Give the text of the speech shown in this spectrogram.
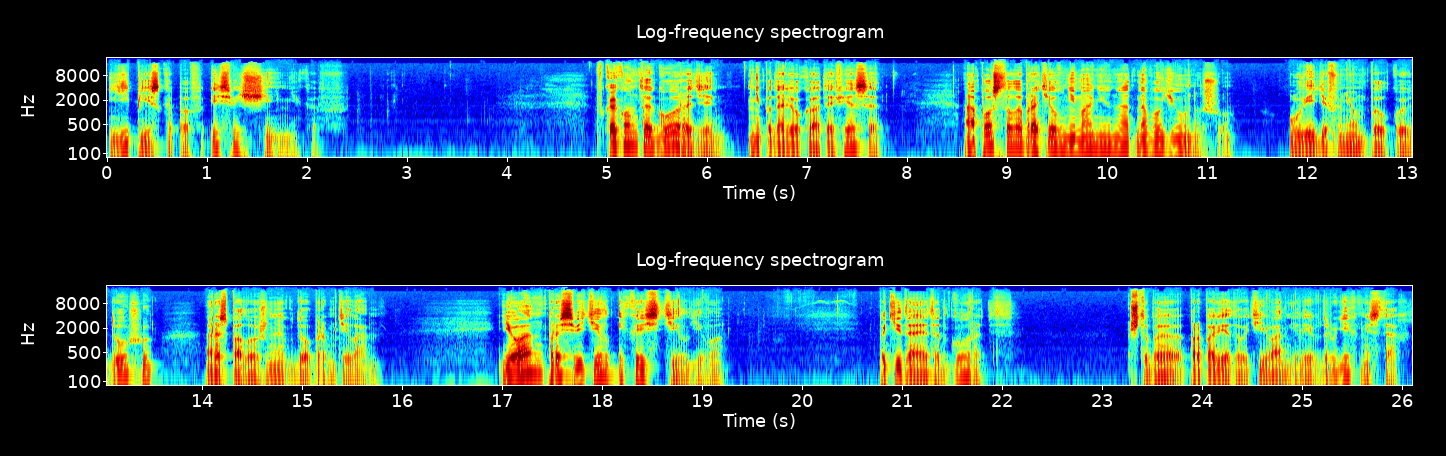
епископов и священников. В каком-то городе, неподалеку от Эфеса, апостол обратил внимание на одного юношу, увидев в нем пылкую душу, расположенную к добрым делам. Иоанн просветил и крестил его. Покидая этот город, чтобы проповедовать Евангелие в других местах,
